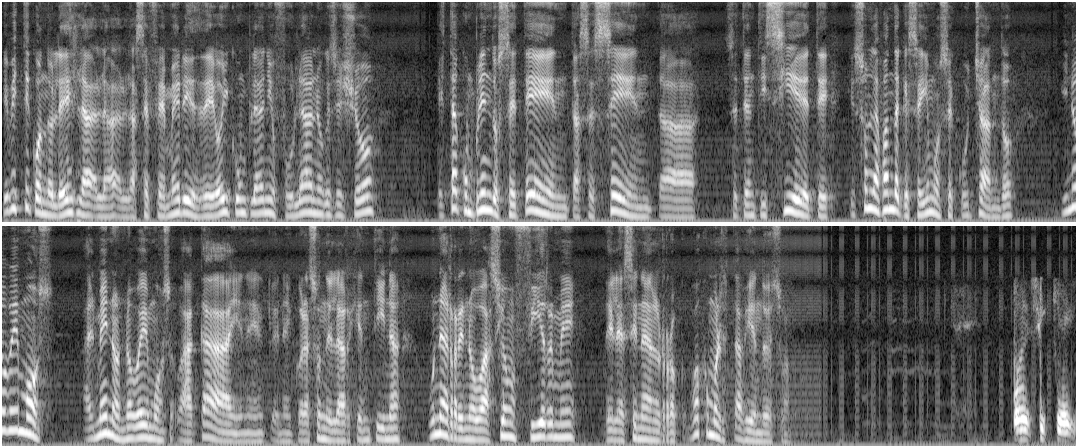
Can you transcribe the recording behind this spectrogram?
que viste cuando lees la, las efemérides de hoy cumpleaños fulano, qué sé yo, está cumpliendo 70, 60, 77, que son las bandas que seguimos escuchando, y no vemos, al menos no vemos acá en el, corazón de la Argentina, una renovación firme de la escena del rock. ¿Vos cómo lo estás viendo eso? ¿Puedes decir que,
